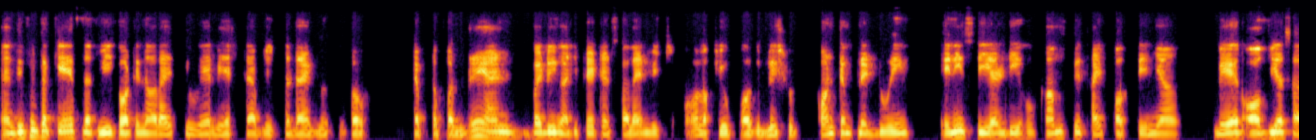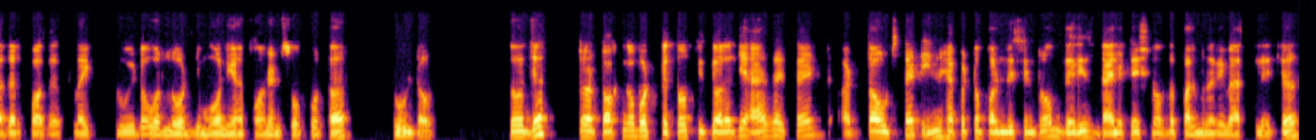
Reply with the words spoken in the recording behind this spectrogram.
And this is the case that we got in our ICU where we established the diagnosis of hepatopulmonary and by doing agitated saline, which all of you possibly should contemplate doing, any CLD who comes with hypoxemia, where obvious other causes like fluid overload, pneumonia, so on and so forth are ruled out. So just uh, talking about pathophysiology, as I said at the outset, in hepatopulmonary syndrome, there is dilatation of the pulmonary vasculature.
